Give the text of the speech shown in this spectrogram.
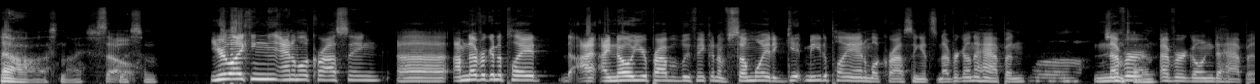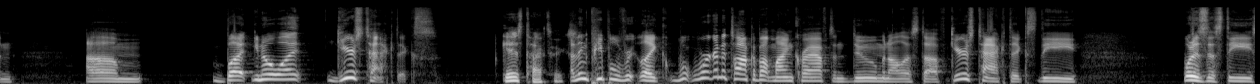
Oh, that's nice. So- Bless. You're liking Animal Crossing. Uh, I'm never going to play it. I, I know you're probably thinking of some way to get me to play Animal Crossing. It's never going to happen. Never, sometime. ever going to happen. Um, but you know what? Gears Tactics. Gears Tactics. I think people re- like w- we're going to talk about Minecraft and Doom and all this stuff. Gears Tactics, the what is this? The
